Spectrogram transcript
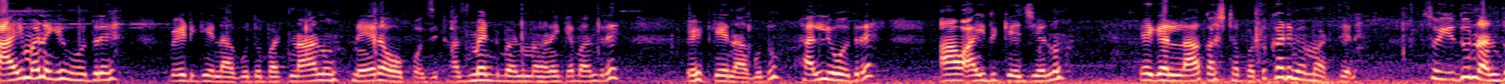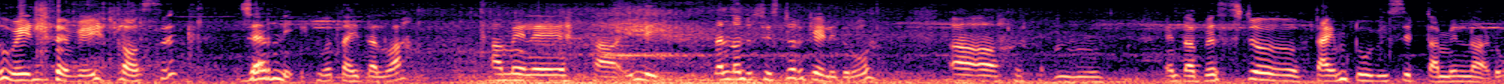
ತಾಯಿ ಮನೆಗೆ ಹೋದರೆ ವೆಯ್ಟ್ ಗೇನ್ ಆಗೋದು ಬಟ್ ನಾನು ನೇರ ಆಪೋಸಿಟ್ ಹಸ್ಬೆಂಡ್ ಮನೆಗೆ ಬಂದರೆ ವೆಯ್ಟ್ ಗೇನ್ ಆಗೋದು ಅಲ್ಲಿ ಹೋದರೆ ಆ ಐದು ಕೆ ಜಿಯನ್ನು ಹೇಗೆಲ್ಲ ಕಷ್ಟಪಟ್ಟು ಕಡಿಮೆ ಮಾಡ್ತೇನೆ. ಸೊ ಇದು ನನ್ನದು ವೆಯ್ಟ್ ವೆಯ್ಟ್ ಲಾಸ್ ಜರ್ನಿ ಗೊತ್ತಾಯ್ತಲ್ವಾ? ಆಮೇಲೆ ಇಲ್ಲಿ ನನ್ನೊಂದು ಸಿಸ್ಟರ್ ಕೇಳಿದರು. ಎಂಥ best time to visit Tamil Nadu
